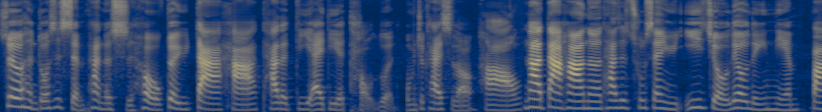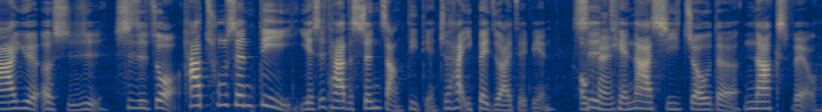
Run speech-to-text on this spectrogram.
所以有很多是审判的时候对于大哈他的 DID 的讨论。我们就开始喽。好，那大哈呢，他是出生于一九六零年八月二十日，狮子座。他出生地也是他的生长地点，就是他一辈子都在这边是田纳西州的 Knoxville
